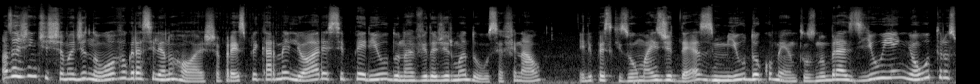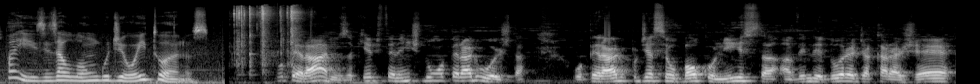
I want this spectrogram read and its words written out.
Mas a gente chama de novo Graciliano Rocha para explicar melhor esse período na vida de Irmã Dulce, afinal, ele pesquisou mais de 10 mil documentos no Brasil e em outros países ao longo de oito anos. Operários aqui é diferente de um operário hoje, tá? O operário podia ser o balconista, a vendedora de acarajé,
